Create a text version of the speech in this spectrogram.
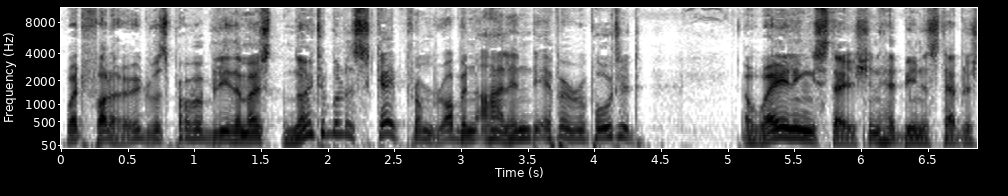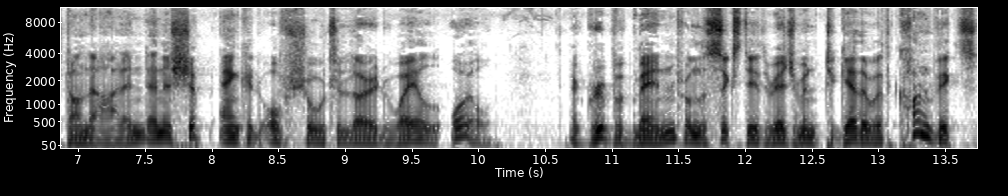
What followed was probably the most notable escape from Robben Island ever reported. A whaling station had been established on the island, and a ship anchored offshore to load whale oil. A group of men from the 60th Regiment, together with convicts,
